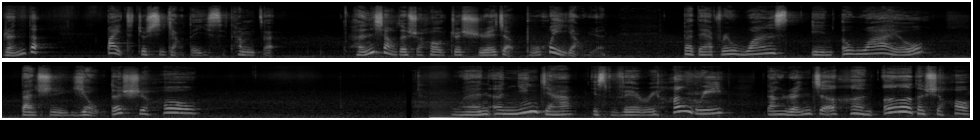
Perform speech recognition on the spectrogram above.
人的，bite 就是咬的意思。他们在 很小的时候就学着不会咬人。but every once in a while，但是有的时候，when a ninja is very hungry，当忍者很饿的时候，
